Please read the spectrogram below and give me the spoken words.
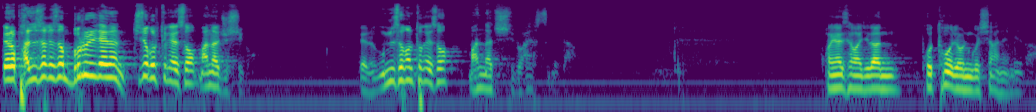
때로 반석에서 물을 내는 기적을 통해서 만나 주시고 때로 음성을 통해서 만나 주시기도 하셨습니다. 광야 생활이란 보통 어려운 것이 아닙니다.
